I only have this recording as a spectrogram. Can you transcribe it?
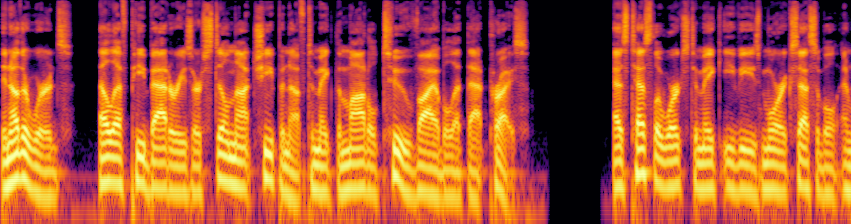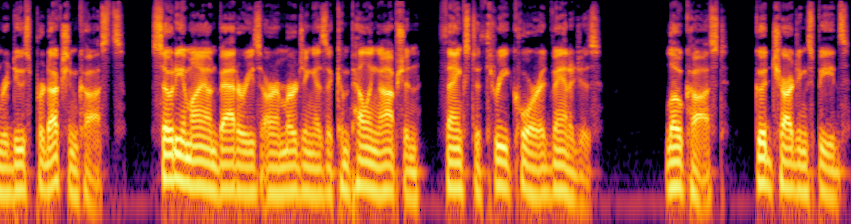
In other words, LFP batteries are still not cheap enough to make the Model 2 viable at that price. As Tesla works to make EVs more accessible and reduce production costs, sodium-ion batteries are emerging as a compelling option thanks to three core advantages. Low cost, good charging speeds,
